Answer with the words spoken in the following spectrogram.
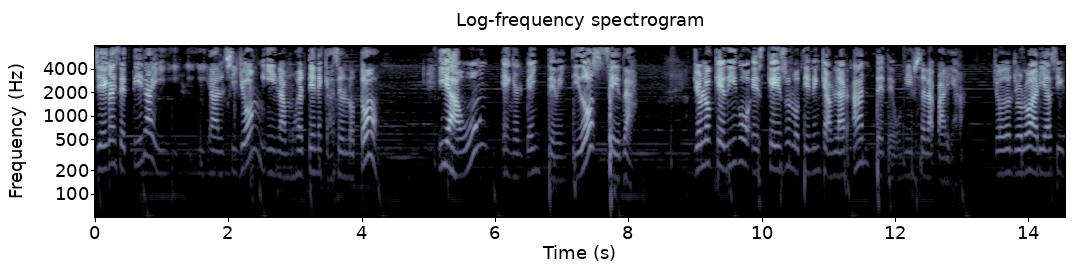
llega y se tira y al sillón y la mujer tiene que hacerlo todo y aún en el 2022 se da. Yo lo que digo es que eso lo tienen que hablar antes de unirse la pareja. Yo, yo lo haría así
